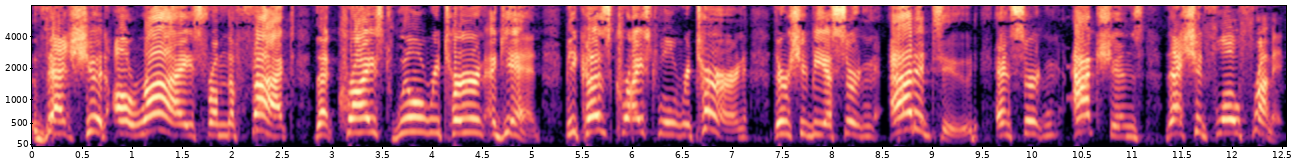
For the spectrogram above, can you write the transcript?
that should arise from the fact that Christ will return again. Because Christ will return, there should be a certain attitude and certain actions that should flow from it.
